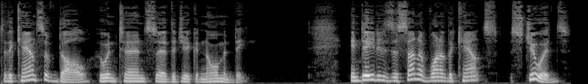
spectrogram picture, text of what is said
to the Counts of Dol, who in turn served the Duke of Normandy. Indeed, it is the son of one of the Count's stewards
